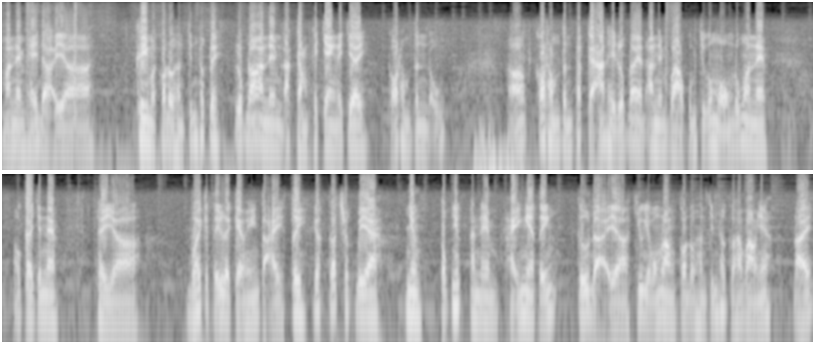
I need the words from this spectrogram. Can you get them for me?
mà anh em hãy đợi uh, khi mà có đội hình chính thức đi. Lúc đó anh em đã cầm cái trang để chơi có thông tin đủ. Đó, có thông tin tất cả thì lúc đó anh em vào cũng chưa có muộn đúng không anh em? Ok cho anh em. Thì uh, với cái tỷ lệ kèo hiện tại tuy rất kết Serbia nhưng tốt nhất anh em hãy nghe tiếng cứ đợi uh, trước giờ bóng lăn có đội hình chính thức rồi hãy vào nhé. Đấy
